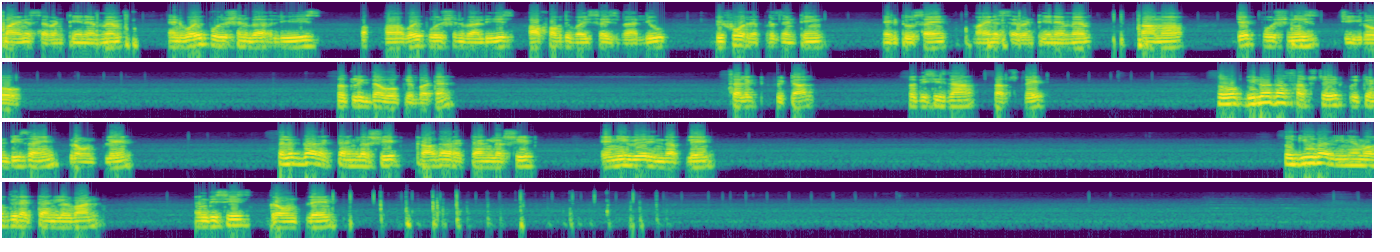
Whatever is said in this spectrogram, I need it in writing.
minus 17 mm and y position value is uh, y position value is half of the y size value before representing negative sign minus 17 mm comma z position is 0 so click the ok button. Select fit all so this is the substrate. So below the substrate we can design ground plane. Select the rectangular sheet. Draw the rectangular sheet anywhere in the plane. So give the rename of the rectangular one. And this is ground plane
